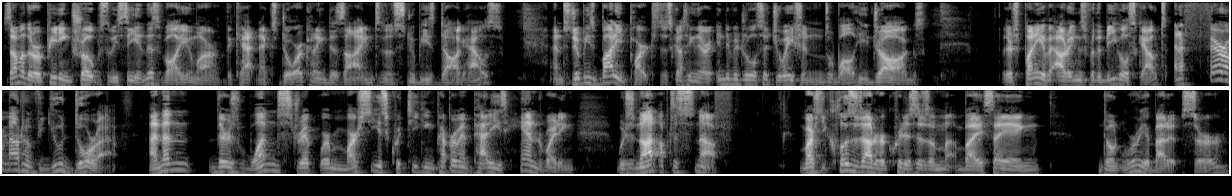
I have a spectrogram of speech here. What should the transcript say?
Some of the repeating tropes we see in this volume are the cat next door cutting designs in the Snoopy's doghouse, and Snoopy's body parts discussing their individual situations while he jogs. There's plenty of outings for the Beagle Scouts and a fair amount of Eudora. And then there's one strip where Marcy is critiquing Peppermint Patty's handwriting, which is not up to snuff. Marcy closes out her criticism by saying, Don't worry about it, sir.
